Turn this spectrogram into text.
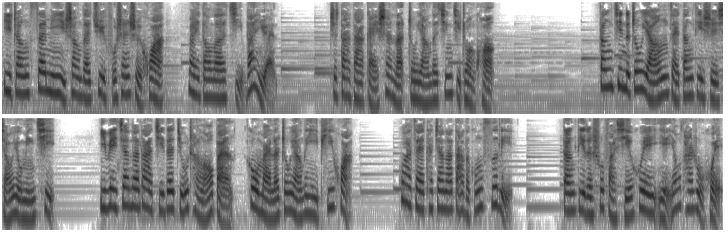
一张三米以上的巨幅山水画卖到了几万元。这大大改善了周扬的经济状况。当今的周扬在当地是小有名气，一位加拿大籍的酒厂老板购买了周扬的一批画，挂在他加拿大的公司里。当地的书法协会也邀他入会。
